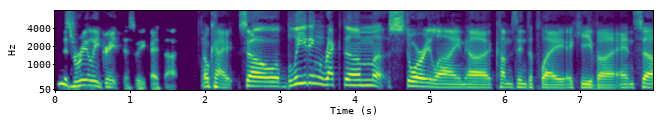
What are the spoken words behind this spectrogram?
he was really great this week. I thought. Okay, so bleeding rectum storyline uh, comes into play, Akiva, and so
